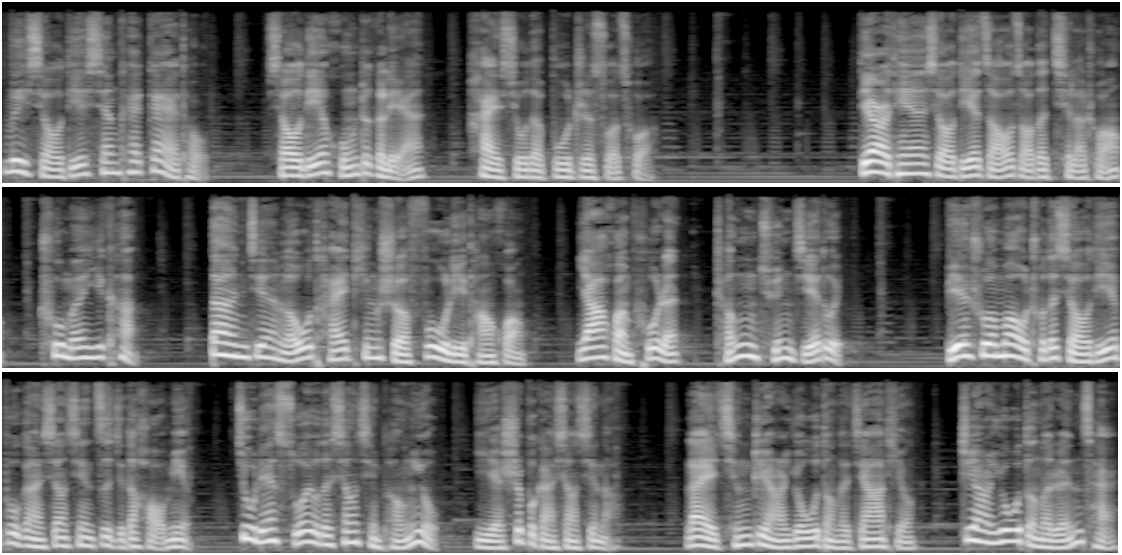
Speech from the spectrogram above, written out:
为小蝶掀开盖头。小蝶红着个脸，害羞的不知所措。第二天，小蝶早早的起了床，出门一看，但见楼台厅舍富丽堂皇，丫鬟仆人成群结队。别说冒出的小蝶不敢相信自己的好命，就连所有的乡亲朋友也是不敢相信呐。赖清这样优等的家庭，这样优等的人才，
